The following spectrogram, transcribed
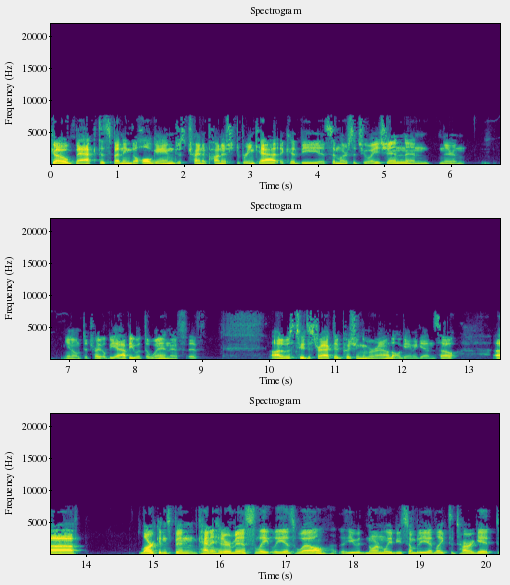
go back to spending the whole game just trying to punish DeBrincat, it could be a similar situation, and you know Detroit will be happy with the win if if Ottawa's too distracted pushing him around all game again. So. Uh, Larkin's been kind of hit or miss lately as well. He would normally be somebody I'd like to target.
